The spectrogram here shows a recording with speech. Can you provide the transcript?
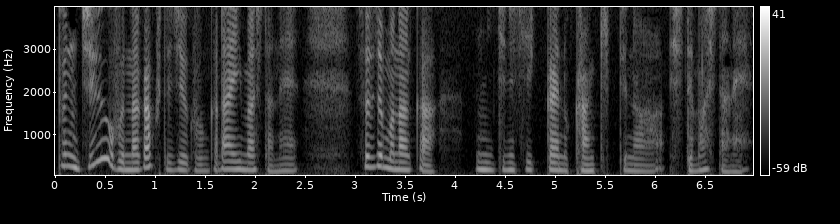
分15分長くて15分かな言いましたね。それでもなんか1日1回の換気っていうのはしてましたね、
